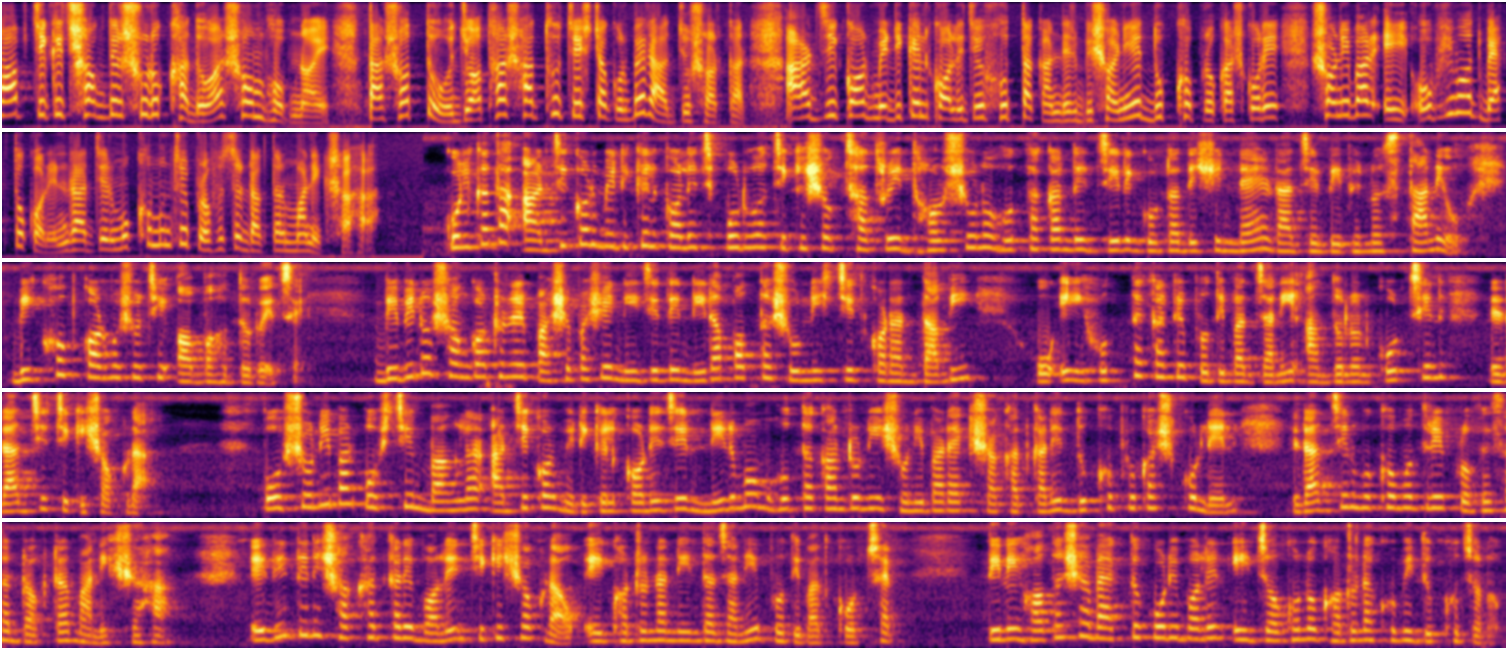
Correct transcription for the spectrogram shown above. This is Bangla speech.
সব চিকিৎসকদের সুরক্ষা দেওয়া সম্ভব নয়। তা সত্ত্বেও যথাসাধ্য চেষ্টা করবে রাজ্য সরকার। আরজি কর মেডিকেল কলেজে হত্যাকাণ্ডের বিষয় নিয়ে দুঃখ প্রকাশ করে শনিবার এই অভিমত ব্যক্ত করেন রাজ্যের মুখ্যমন্ত্রী professor doctor Manik Saha. Kolkata RG Kar medical college পড়ুয়া চিকিৎসক ছাত্রীর ধর্ষণ ও হত্যাকাণ্ডের জেরে গোটা দেশের ন্যায় রাজ্যের বিভিন্ন স্থানেও বিক্ষোভ কর্মসূচি অব্যাহত রয়েছে। বিভিন্ন সংগঠনের পাশাপাশি নিজেদের নিরাপত্তা সুনিশ্চিত করার দাবি ও এই হত্যাকাণ্ডের প্রতিবাদ জানিয়ে আন্দোলন করছেন রাজ্যের চিকিৎসকরা। শনিবার পশ্চিম বাংলার আর্যিকর মেডিকেল কলেজের নির্মম হত্যাকাণ্ড নিয়ে শনিবার এক সাক্ষাৎকারে দুঃখ প্রকাশ করলেন রাজ্যের মুখ্যমন্ত্রী প্রফেসর ডক্টর মানিক সাহা। এদিন তিনি সাক্ষাৎকারে বলেন, চিকিৎসকরাও এই ঘটনার নিন্দা জানিয়ে প্রতিবাদ করছেন। তিনি হতাশা ব্যক্ত করে বলেন এই জঘন্য ঘটনা খুবই দুঃখজনক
